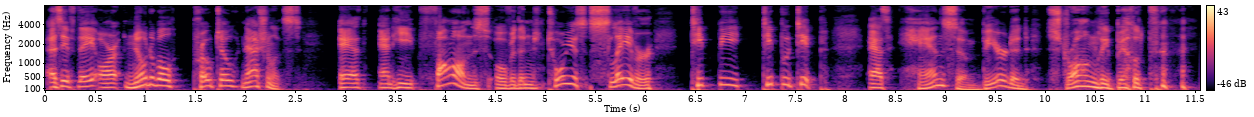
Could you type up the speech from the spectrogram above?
as if they are notable proto nationalists, and, and he fawns over the notorious slaver Tipi Tipu Tip as handsome, bearded, strongly built.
